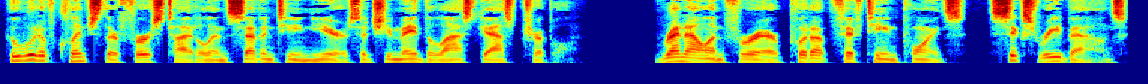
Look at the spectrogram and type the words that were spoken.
who would have clinched their first title in 17 years had she made the last gasp triple. Reynalyn Ferrer put up 15 points, 6 rebounds,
